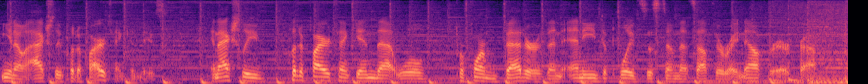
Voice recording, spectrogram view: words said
you know, actually put a fire tank in these. And actually put a fire tank in that will perform better than any deployed system that's out there right now for aircraft.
